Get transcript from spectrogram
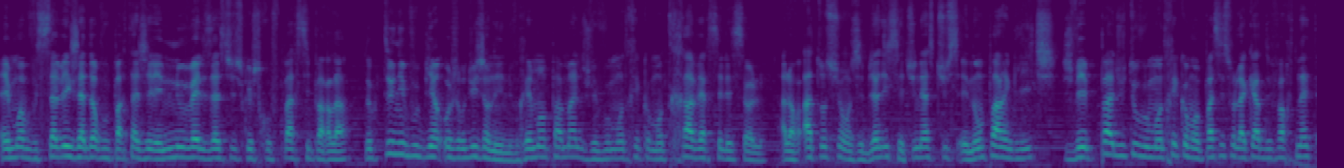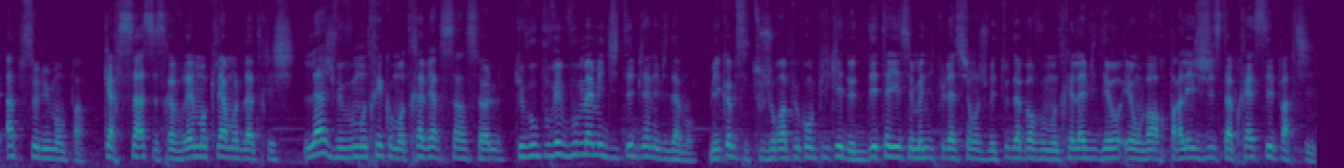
Et moi, vous savez que j'adore vous partager les nouvelles astuces que je trouve par-ci par-là. Donc tenez-vous bien, aujourd'hui j'en ai une vraiment pas mal. Je vais vous montrer comment traverser les sols. Alors attention, j'ai bien dit que c'est une astuce et non pas un glitch. Je vais pas du tout vous montrer comment passer sur la carte de Fortnite, absolument pas. Car ça, ce serait vraiment clairement de la triche. Là, je vais vous montrer comment traverser un sol, que vous pouvez vous-même éditer bien évidemment. Mais comme c'est toujours un peu compliqué de détailler ces manipulations, je vais tout d'abord vous montrer la vidéo et on va en reparler juste après, c'est parti.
